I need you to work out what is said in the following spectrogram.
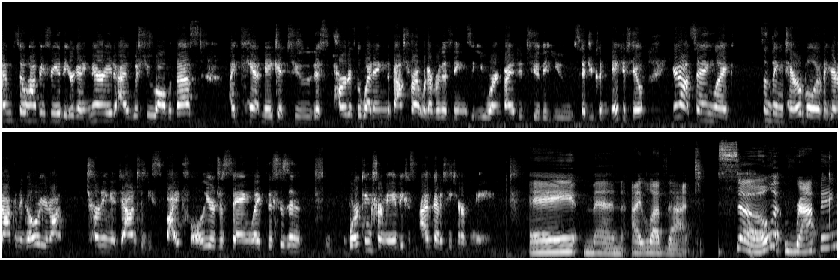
I'm so happy for you that you're getting married. I wish you all the best. I can't make it to this part of the wedding, the bachelorette, whatever the things that you were invited to that you said you couldn't make it to. You're not saying like something terrible or that you're not going to go or you're not turning it down to be spiteful. You're just saying like this isn't working for me because I've got to take care of me. Amen. I love that. So, wrapping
